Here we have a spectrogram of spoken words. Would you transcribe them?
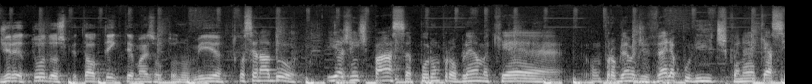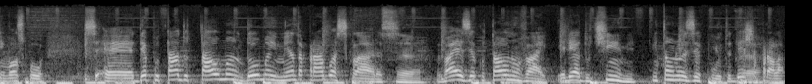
diretor do hospital tem que ter mais autonomia. Ô senador, e a gente passa por um problema que é um problema de velha política, né? Que é assim, vamos supor, é, deputado tal mandou uma emenda para Águas Claras. É. Vai executar ou não vai? Ele é do time? Então não executa, deixa é. para lá.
